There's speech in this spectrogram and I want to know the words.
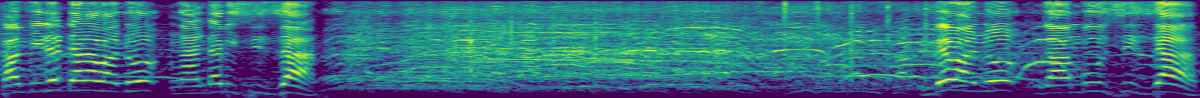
Kanvire eddala wano nga ndabisizza mbe wano nga mbuusizza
